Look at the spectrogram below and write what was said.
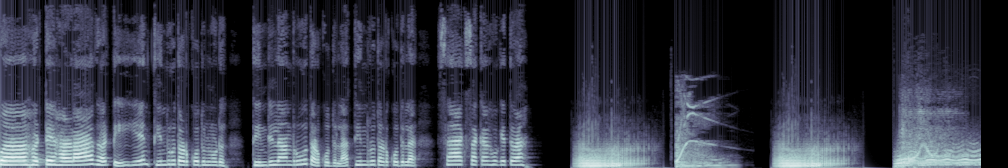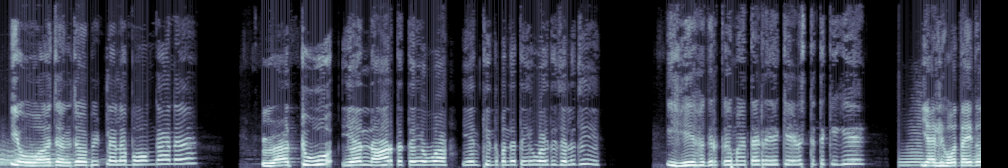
ವಾ, ಹೊಟ್ಟೆ ಹಾಳಾದ ಹೊಟ್ಟಿ. ಏನ್ ತಿಂದ್ರು ತಡ್ಕೋದು ನೋಡು. ತಿಂದಿಲ್ಲ ಅಂದ್ರೂ ತಡ್ಕೋದಿಲ್ಲ, ತಿಂದ್ರು ತಡ್ಕೋದಿಲ್ಲ. ಸಾಕ್ ಸಾಕಾಗಿ ಹೋಗೈತವ ಯವ್ವ ಜಲ್ಜೋ ಬಿಟ್ಲಲ್ಲ ಬೋಂಗಾನ. ತೂ, ಏನ್ ನಾರ್ತತೆ ಯವ್ವ? ಏನ್ ತಿಂದು ಬಂದತೆ ಯವ್ವ ಇದು ಜಲಜಿ? ಏ ಹಗರ್ಕ ಮಾತಾಡ್ರಿ ಕೇಳಿಸ್ತತಿಕಿಗೆ. ಎಲ್ಲಿ ಹೋತಾ ಇದು?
